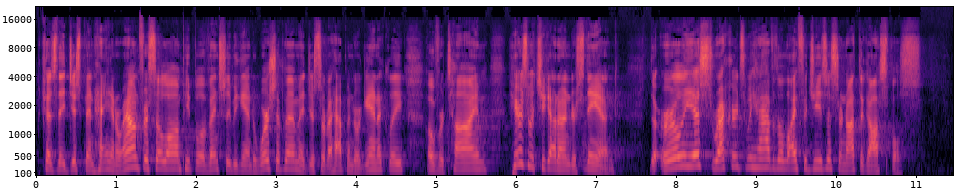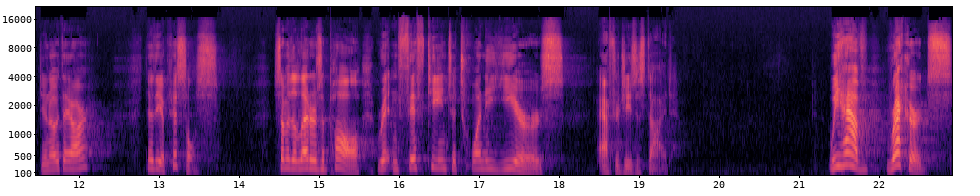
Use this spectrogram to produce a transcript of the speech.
because they'd just been hanging around for so long, people eventually began to worship them. It just sort of happened organically over time. Here's what you got to understand the earliest records we have of the life of Jesus are not the Gospels. Do you know what they are? They're the epistles. Some of the letters of Paul, written 15 to 20 years after Jesus died. We have records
